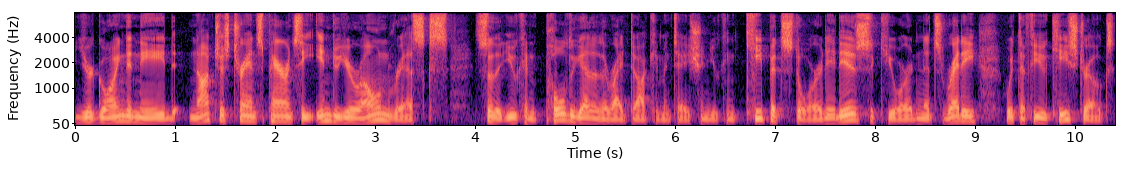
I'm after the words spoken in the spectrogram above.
you're going to need not just transparency into your own risks so that you can pull together the right documentation, you can keep it stored, it is secured, and it's ready with a few keystrokes,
